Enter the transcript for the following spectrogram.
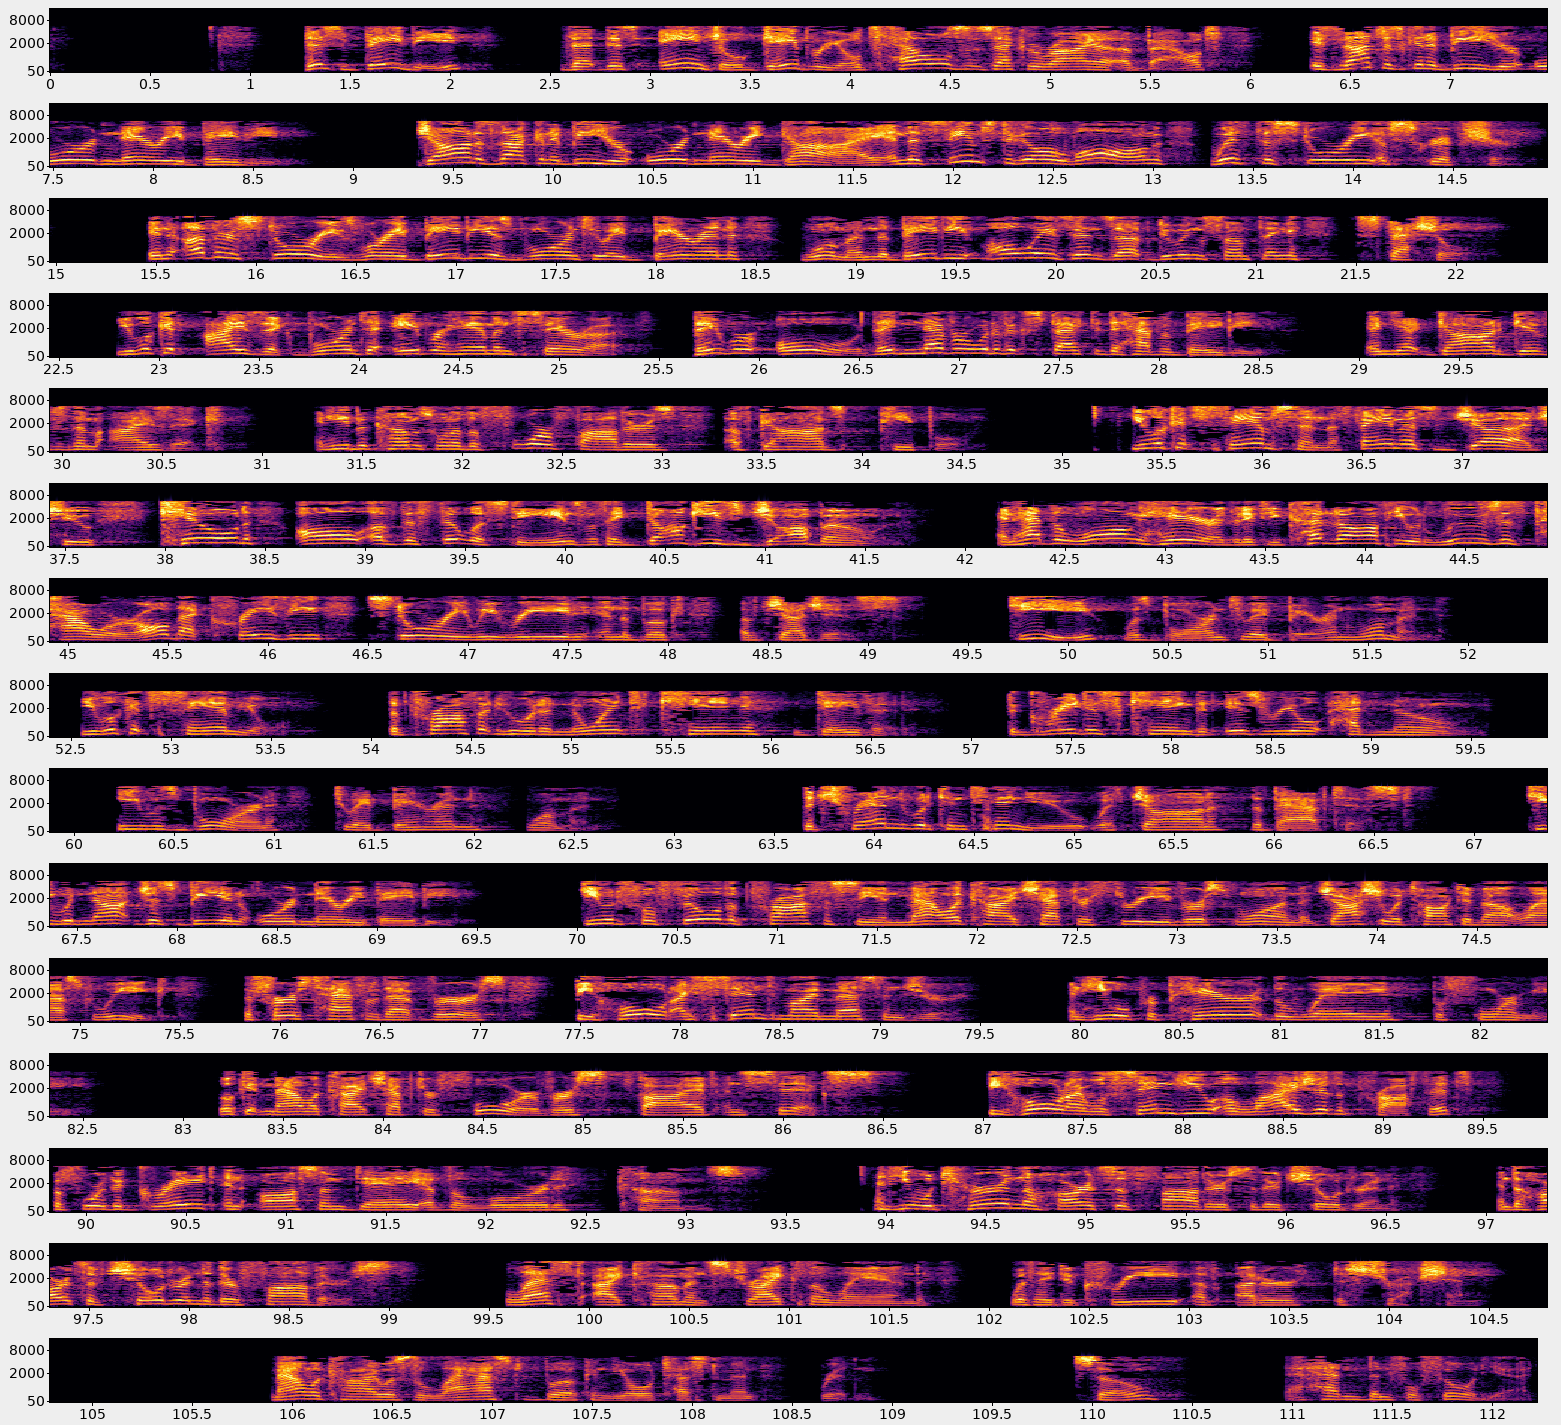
This baby that this angel, Gabriel, tells Zechariah about is not just going to be your ordinary baby. John is not going to be your ordinary guy, and this seems to go along with the story of Scripture. In other stories where a baby is born to a barren woman, the baby always ends up doing something special. You look at Isaac, born to Abraham and Sarah. They were old. They never would have expected to have a baby. And yet God gives them Isaac. And he becomes one of the forefathers of God's people. You look at Samson, the famous judge who killed all of the Philistines with a donkey's jawbone and had the long hair that if you cut it off, he would lose his power. All that crazy story we read in the book of Judges. He was born to a barren woman. You look at Samuel, the prophet who would anoint King David, the greatest king that Israel had known. He was born to a barren woman. The trend would continue with John the Baptist. He would not just be an ordinary baby. He would fulfill the prophecy in Malachi chapter 3 verse 1 that Joshua talked about last week. The first half of that verse, Behold, I send my messenger, and he will prepare the way before me. Look at Malachi chapter 4, verse 5 and 6. Behold, I will send you Elijah the prophet before the great and awesome day of the Lord comes. And he will turn the hearts of fathers to their children, and the hearts of children to their fathers, lest I come and strike the land with a decree of utter destruction. Malachi was the last book in the Old Testament written. So, that hadn't been fulfilled yet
